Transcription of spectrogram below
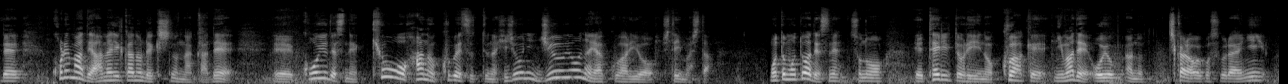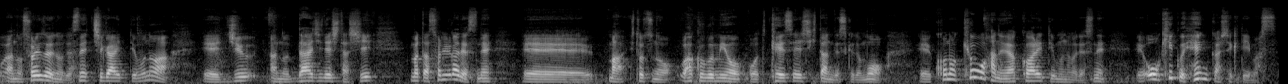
でこれまでアメリカの歴史の中で、えー、こういうですね教派の区別っていうのは非常に重要な役割をしていました。もともとはですねそのテリトリーの区分けにまであの力を及ぼすぐらいにあのそれぞれのですね違いっていうものは、えー、あの大事でしたしまたそれがですね、えーまあ、一つの枠組みを形成してきたんですけどもこの教派の役割というものがですね大きく変化してきています。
